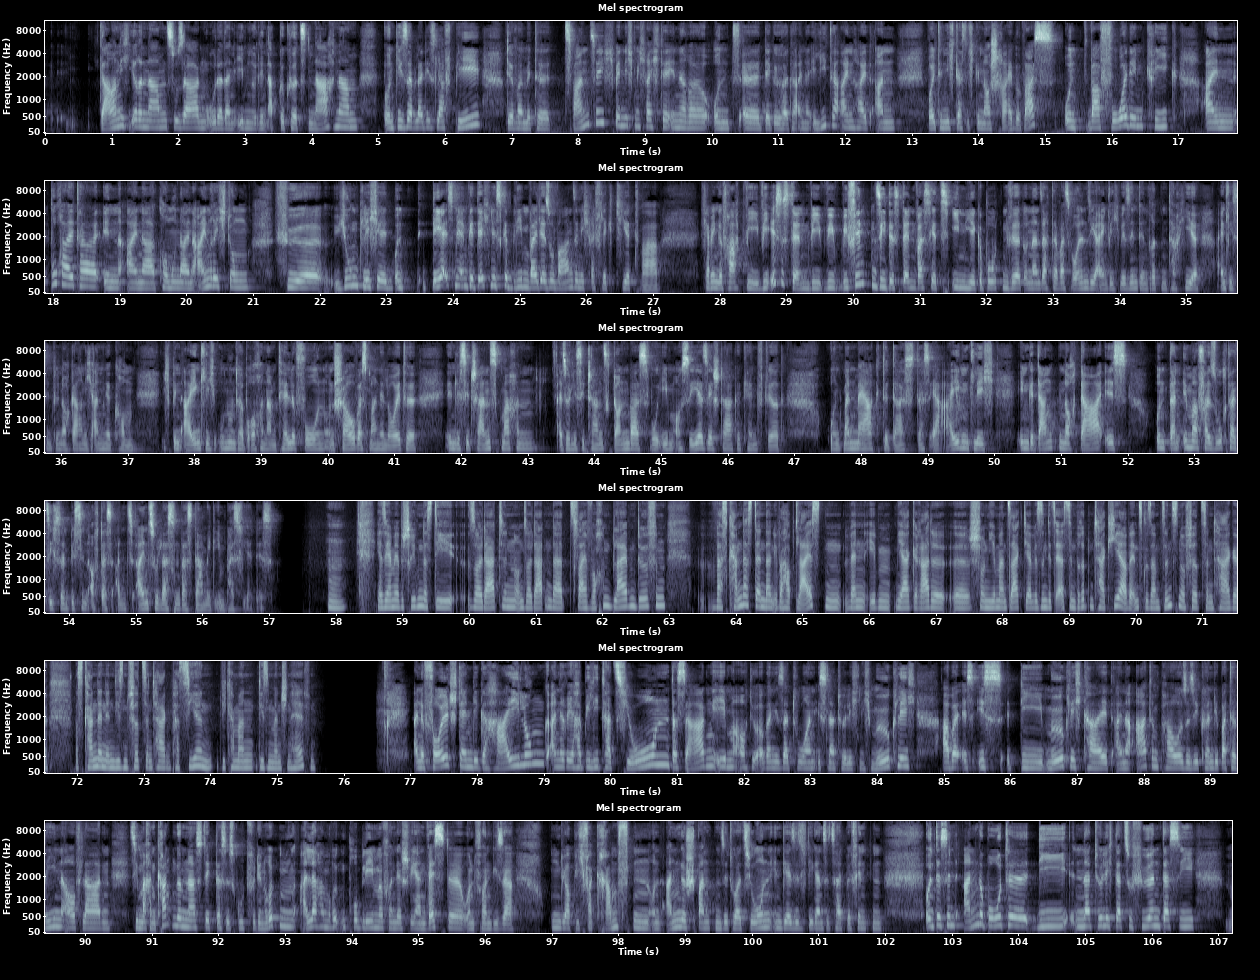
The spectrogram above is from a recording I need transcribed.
gar nicht ihren Namen zu sagen oder dann eben nur den abgekürzten Nachnamen. Und dieser Wladislav P., der war Mitte 20, wenn ich mich recht erinnere, und äh, der gehörte einer Eliteeinheit an, wollte nicht, dass ich genau schreibe, was, und war vor dem Krieg ein Buchhalter in einer kommunalen Einrichtung für Jugendliche. Und der ist mir im Gedächtnis geblieben, weil der so wahnsinnig reflektiert war. Ich habe ihn gefragt, wie, wie ist es denn? Wie, wie, wie finden Sie das denn, was jetzt Ihnen hier geboten wird? Und dann sagt er, was wollen Sie eigentlich? Wir sind den dritten Tag hier. Eigentlich sind wir noch gar nicht angekommen. Ich bin eigentlich ununterbrochen am Telefon und schaue, was meine Leute in Lysychansk machen. Also Lysychansk, Donbass, wo eben auch sehr, sehr stark gekämpft wird. Und man merkte das, dass er eigentlich in Gedanken noch da ist und dann immer versucht hat, sich so ein bisschen auf das einzulassen, was da mit ihm passiert ist. Hm. Ja, Sie haben ja beschrieben, dass die Soldatinnen und Soldaten da zwei Wochen bleiben dürfen. Was kann das denn dann überhaupt leisten, wenn eben ja gerade äh, schon jemand sagt, ja, wir sind jetzt erst den dritten Tag hier, aber insgesamt sind es nur 14 Tage. Was kann denn in diesen 14 Tagen passieren? Wie kann man diesen Menschen helfen? Eine vollständige Heilung, eine Rehabilitation, das sagen eben auch die Organisatoren, ist natürlich nicht möglich. Aber es ist die Möglichkeit einer Atempause. Sie können die Batterien aufladen. Sie machen Krankengymnastik. Das ist gut für den Rücken. Alle haben Rückenprobleme von der schweren Weste und von dieser unglaublich verkrampften und angespannten Situation, in der sie sich die ganze Zeit befinden. Und es sind Angebote, die natürlich dazu führen, dass sie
